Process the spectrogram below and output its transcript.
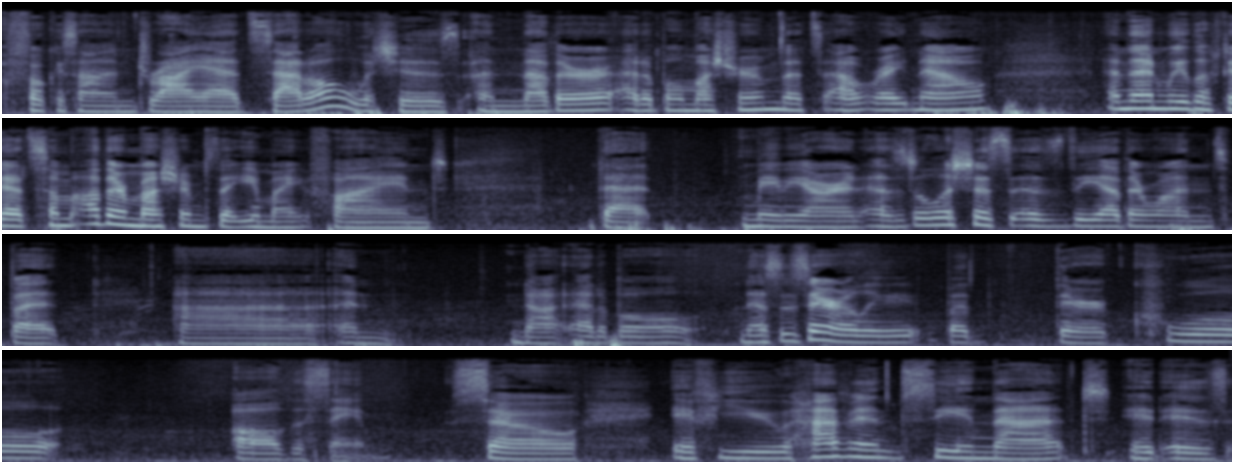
focus on dryad saddle, which is another edible mushroom that's out right now. And then we looked at some other mushrooms that you might find that maybe aren't as delicious as the other ones, but uh, and not edible necessarily, but they're cool all the same. So if you haven't seen that, it is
